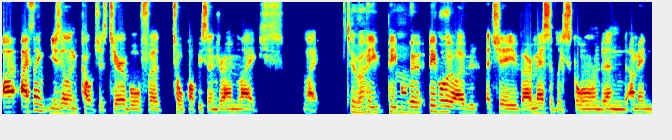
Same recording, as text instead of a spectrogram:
I I think New Zealand culture is terrible for tall poppy syndrome. Like, like Too right. pe- people Mm. who people who overachieve are massively scorned, and I mean,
